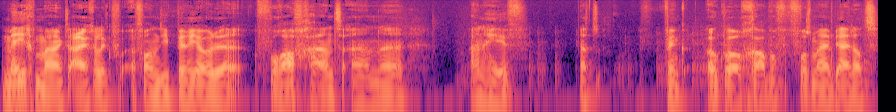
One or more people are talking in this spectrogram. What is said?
meegemaakt, eigenlijk van die periode voorafgaand aan, eh, aan HIV. Dat vind ik ook wel grappig. Volgens mij heb jij dat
